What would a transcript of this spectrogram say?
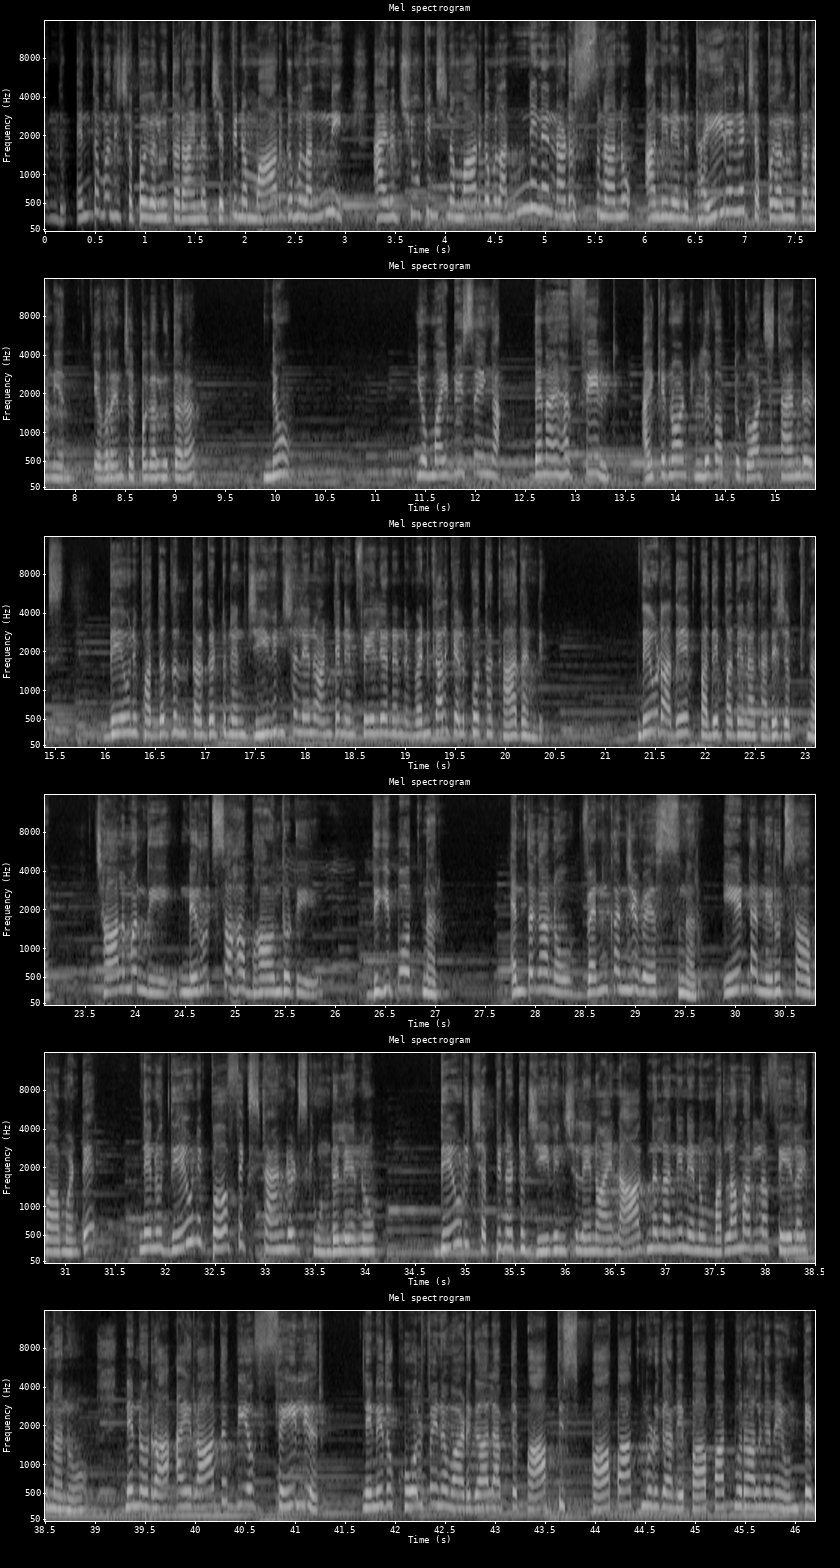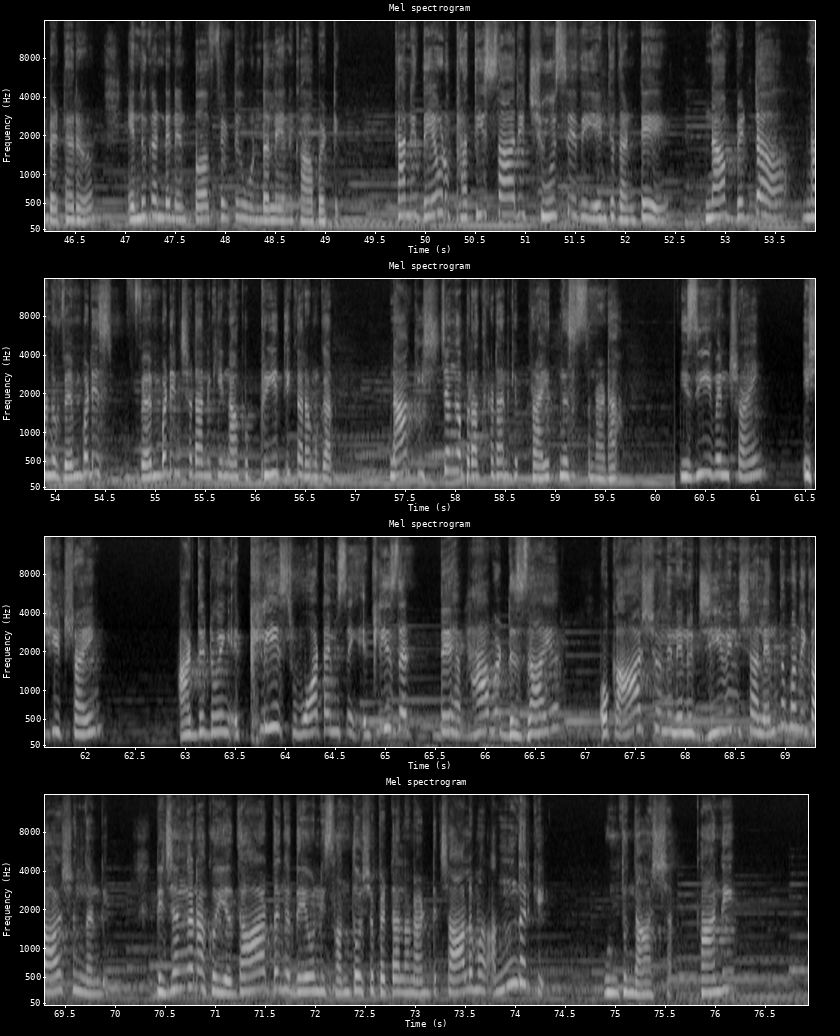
అందు ఎంతమంది చెప్పగలుగుతారు? ఆయన చెప్పిన మార్గములన్నీ ఆయన చూపించిన మార్గములన్నీ నేను నడుస్తున్నాను అని నేను ధైర్యంగా చెప్పగలుగుతాను అని ఎవరైనా చెప్పగలుగుతారా? No you might be saying then I have failed I can not live up to God standards దేవుని పద్ధతులు తగ్గట్టు నేను జీవించలేను అంటే నేను ఫెయిల్యూర్ నేను వెనకాలకి వెళ్ళిపోతా కాదండి. దేవుడు అదే పదే పదే నాకు అదే చెప్తున్నాడు. చాలామంది నిరుత్సాహ భావంతో దిగిపోతున్నారు. ఎంతగానో వెనకంజ వేస్తున్నారు. ఏంటి నిరుత్సాహభావం నిరుత్సాహ భావం అంటే నేను దేవుని పర్ఫెక్ట్ స్టాండర్డ్స్కి ఉండలేను. దేవుడు చెప్పినట్టు జీవించలేను. ఆయన ఆజ్ఞలన్నీ నేను మరలా మరలా ఫెయిల్ అవుతున్నాను. నేను రా ఐ రాద బి అ ఫెయిలియర్ నేనేదో కోల్పోయిన వాడుగా లేకపోతే పాపి పాపాత్ముడుగానే పాపాత్మురాలుగానే ఉంటే బెటర్ ఎందుకంటే నేను పర్ఫెక్ట్గా ఉండలేను కాబట్టి. కానీ దేవుడు ప్రతిసారి చూసేది ఏంటిదంటే నా బిడ్డ నన్ను వెంబడి వెంబడించడానికి నాకు ప్రీతికరంగా నాకు ఇష్టంగా బ్రతకడానికి ప్రయత్నిస్తున్నాడా? Is even trying is she trying are they doing at least what I'm saying at least that they have a desire ఒక ఆశ ఉంది నేను జీవించాలి. ఎంతమందికి ఆశ ఉందండి? నిజంగా నాకు యథార్థంగా దేవుణ్ణి సంతోష పెట్టాలని అంటే చాలా మంది అందరికీ ఉంటుంది ఆశ. కానీ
